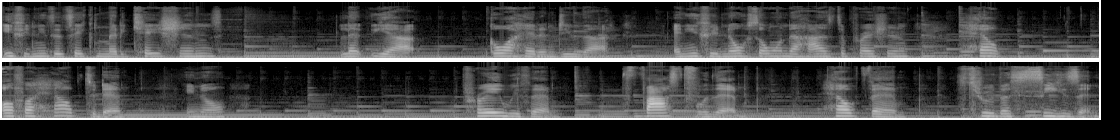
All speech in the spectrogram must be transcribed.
if you need to take medications, let yeah, go ahead and do that. And if you know someone that has depression, help offer help to them, you know. Pray with them, fast for them, help them through the season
